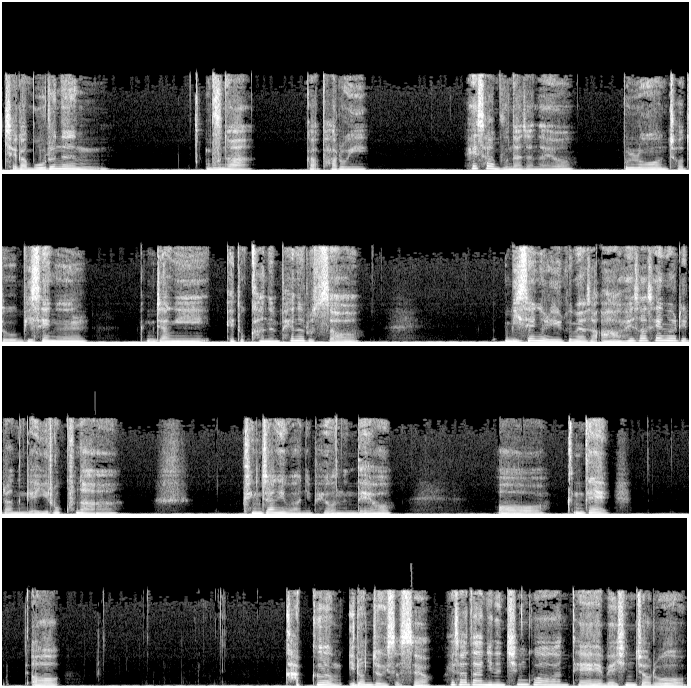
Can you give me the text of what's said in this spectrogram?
제가 모르는 문화가 바로 이 회사 문화잖아요. 물론 저도 미생을 굉장히 애독하는 팬으로서 미생을 읽으면서 아, 회사 생활이라는 게 이렇구나. 굉장히 많이 배웠는데요. 어, 근데, 어, 가끔 이런 적 있었어요. 회사 다니는 친구한테 메신저로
